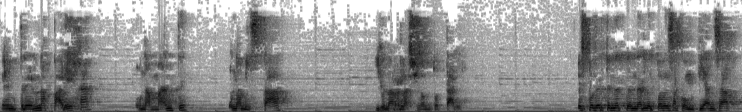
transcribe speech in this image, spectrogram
entre una pareja, un amante, una amistad y una relación total es poder tener, tenerle toda esa confianza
